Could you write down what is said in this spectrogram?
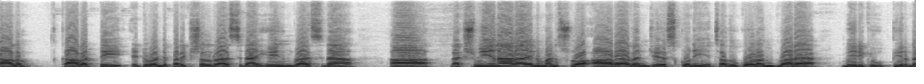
కాలం. కాబట్టి ఎటువంటి పరీక్షలు రాసినా ఏం రాసినా ఆ లక్ష్మీనారాయణ మనసులో ఆరాధన చేసుకొని చదువుకోవడం ద్వారా వీరికి ఉత్తీర్ణ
